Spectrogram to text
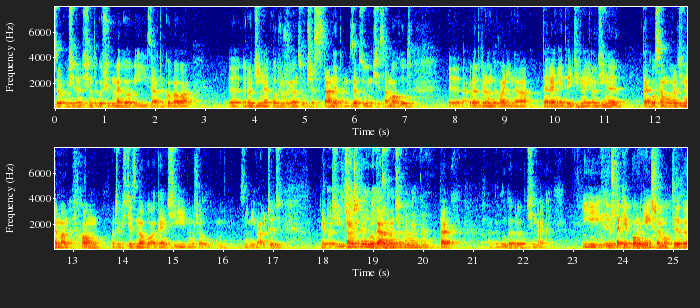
z roku 77 i zaatakowała e, rodzinę podróżującą przez Stany, tam zepsuł im się samochód, e, akurat wylądowali na terenie tej dziwnej rodziny. Taką samą rodzinę mamy w Home. Oczywiście znowu agenci muszą z nimi walczyć. Jakoś ich Ciężko tam ogarnąć. Ciężko pamiętam. Tak, to był dobry odcinek. I już takie pomniejsze motywy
